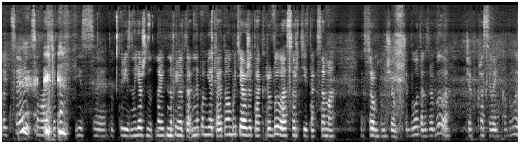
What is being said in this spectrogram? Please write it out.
оце салатик із е, тут різно. Я вже навіть не пам'ятаю, не пам'ятаю. То, мабуть, я вже так робила сорті так сама. Як з ромком, що, що було, так зробила, щоб красивенько було і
